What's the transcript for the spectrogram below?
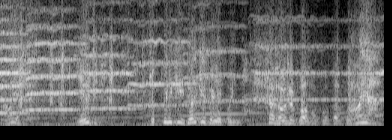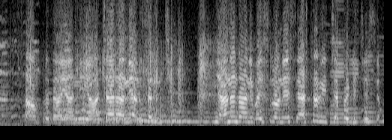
మామయ్య ఏమిటి? రుక్మిణికి ఇదివరకే పెళ్ళి అయిపోయిందా అవును బాబు. మామయ్య. సాంప్రదాయాన్ని ఆచారాన్ని అనుసరించి జ్ఞానం రాని వయసులోనే శాస్త్రరీత్యా పెళ్ళి చేశాం.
